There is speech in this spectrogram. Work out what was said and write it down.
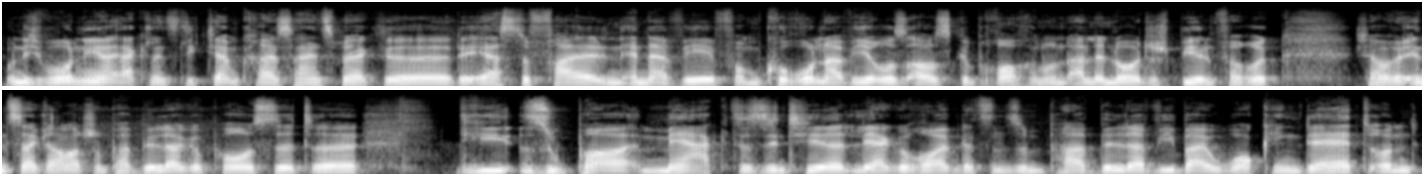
und ich wohne ja, Erklenz liegt ja im Kreis Heinsberg, äh, der erste Fall in NRW vom Coronavirus ausgebrochen und alle Leute spielen verrückt. Ich habe auf Instagram auch schon ein paar Bilder gepostet. Äh, die Supermärkte sind hier leer geräumt. Das sind so ein paar Bilder wie bei Walking Dead und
